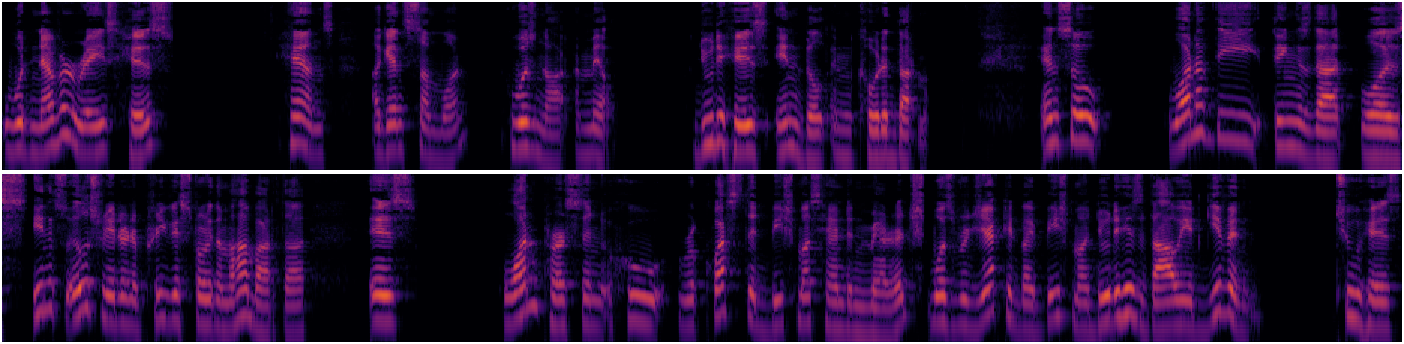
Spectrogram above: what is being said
would never raise his hands against someone who was not a male, due to his inbuilt encoded dharma. And so one of the things that was illustrated in a previous story of the Mahabharata is one person who requested Bhishma's hand in marriage was rejected by Bhishma due to his vow he had given to his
